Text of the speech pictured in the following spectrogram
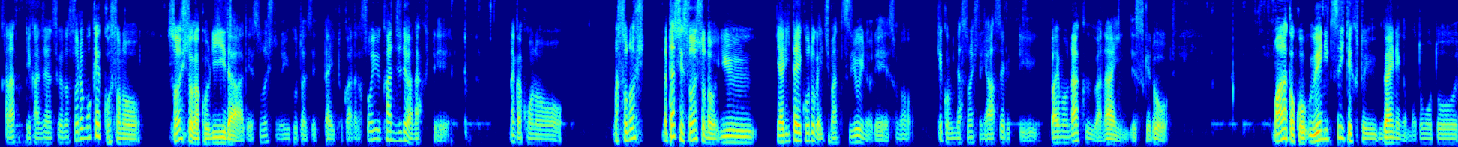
かなっていう感じなんですけど、それも結構その、その人がこうリーダーで、その人の言うことは絶対とか、なんかそういう感じではなくて、なんかこの、まあ、その人、まあ、確かにその人の言う、やりたいことが一番強いので、その、結構みんなその人に合わせるっていう場合もなくはないんですけど、まあなんかこう上についていくという概念がもともと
